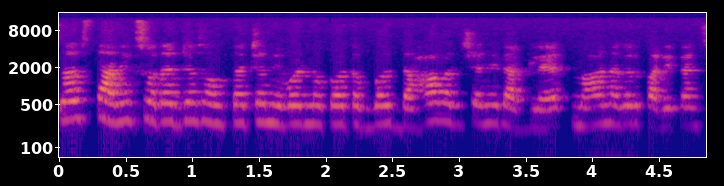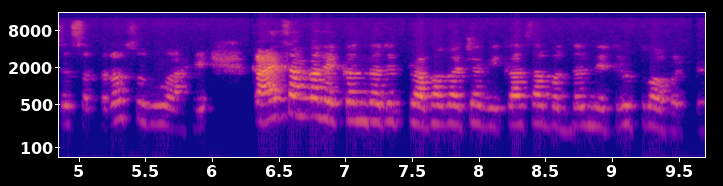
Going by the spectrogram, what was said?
तर स्थानिक स्वराज्य संस्थांच्या निवडणुका तब्बल दहा वर्षांनी लागल्या आहेत. महानगरपालिकांचं सत्र सुरू आहे. काय सांगाल एकंदरीत प्रभागाच्या विकासाबद्दल, नेतृत्वाबद्दल?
